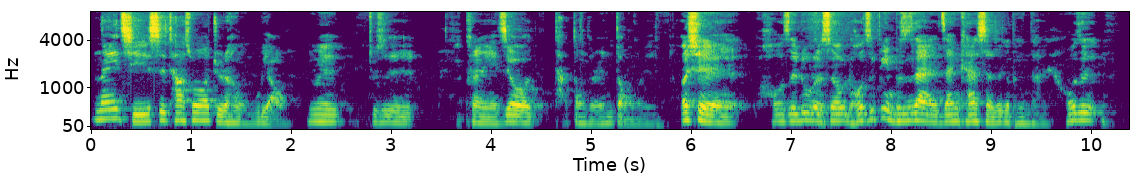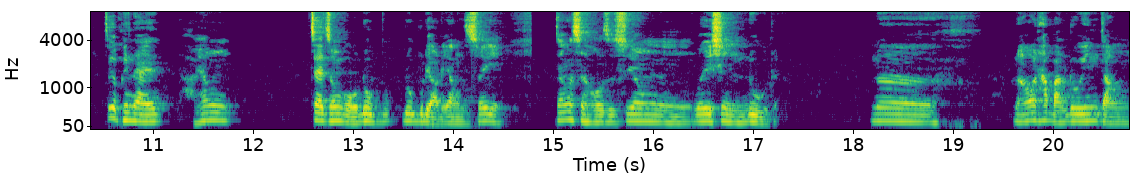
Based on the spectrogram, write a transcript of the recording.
那一期是他说觉得很无聊，因为就是可能也只有他懂的人懂而已。而且猴子录的时候，猴子并不是在 Zencastr 这个平台，猴子这个平台好像在中国录不录不了的样子，所以当时猴子是用微信录的。那。然后他把录音档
